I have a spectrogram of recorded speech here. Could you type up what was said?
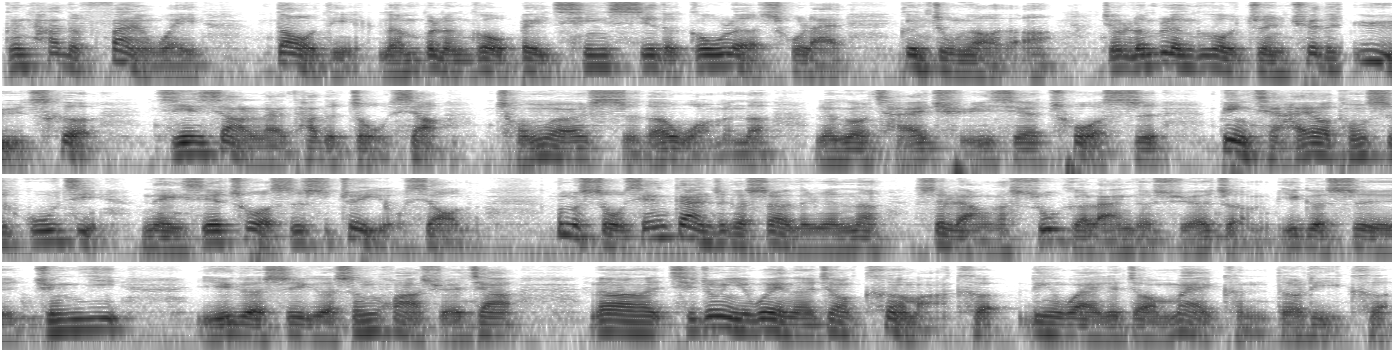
跟它的范围到底能不能够被清晰的勾勒出来。更重要的啊，就能不能够准确的预测接下来它的走向，从而使得我们呢能够采取一些措施，并且还要同时估计哪些措施是最有效的。那么，首先干这个事儿的人呢，是两个苏格兰的学者，一个是军医，一个是一个生化学家。那其中一位呢叫克马克，另外一个叫麦肯德里克。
